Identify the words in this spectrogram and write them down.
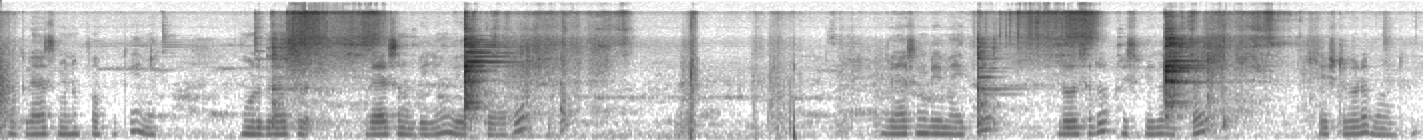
ఒక గ్లాస్ మినప్పప్పుకి మూడు గ్లాసులు రేషన్ బియ్యం వేసుకోవాలి. రేషన్ బియ్యం అయితే దోశలు క్రిస్పీగా వస్తాయి. టేస్ట్ కూడా బాగుంటుంది.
